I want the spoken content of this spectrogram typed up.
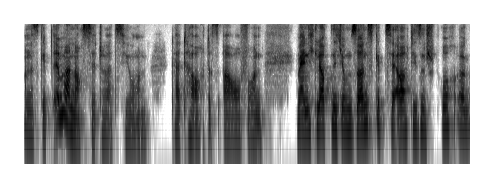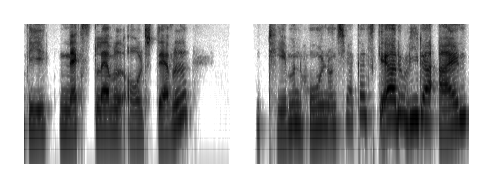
Und es gibt immer noch Situationen, da taucht es auf. Und ich meine, ich glaube nicht umsonst gibt es ja auch diesen Spruch irgendwie Next Level Old Devil die Themen holen uns ja ganz gerne wieder ein,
